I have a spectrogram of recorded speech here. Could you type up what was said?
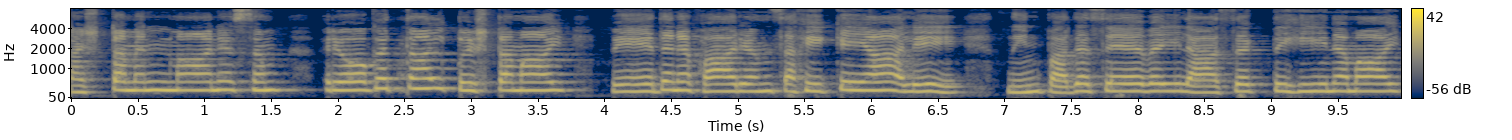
കഷ്ടമൻ മാനസം രോഗത്താൽ ക്ലിഷ്ടമായി വേദനഭാരം സഹിക്കയാലേ. നിൻ പദസേവയിൽ ആസക്തിഹീനമായി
